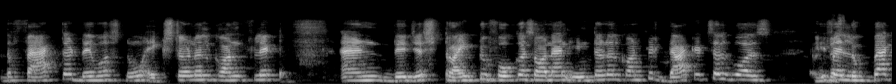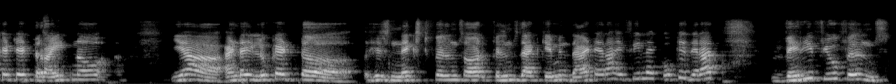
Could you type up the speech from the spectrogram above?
the fact that there was no external conflict and they just tried to focus on an internal conflict, that itself was. If I look back at it right now, yeah, and I look at uh, his next films or films that came in that era, I feel like okay, there are very few films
